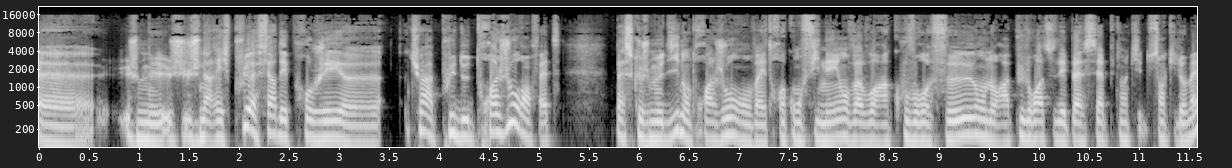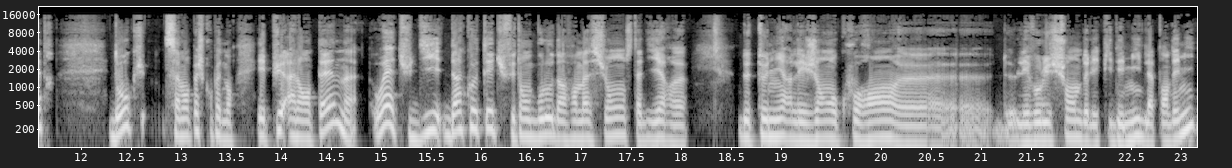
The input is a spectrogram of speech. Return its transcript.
euh, je, me, je, n'arrive plus à faire des projets, euh, tu vois, à plus de trois jours en fait parce que je me dis dans trois jours on va être reconfiné, on va avoir un couvre-feu, on n'aura plus le droit de se déplacer à plus de 100 km. Donc ça m'empêche complètement. Et puis à l'antenne, ouais, tu dis d'un côté tu fais ton boulot d'information, c'est-à-dire euh, de tenir les gens au courant euh, de l'évolution de l'épidémie, de la pandémie.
